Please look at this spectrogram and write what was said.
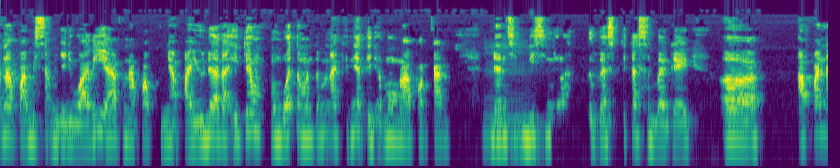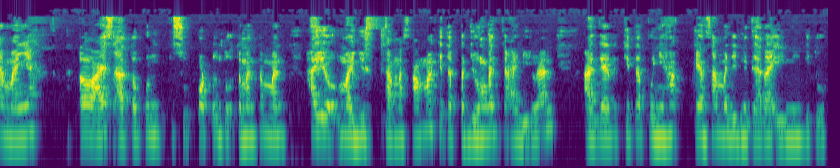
kenapa bisa menjadi waria, kenapa punya payudara, itu yang membuat teman-teman akhirnya tidak mau melaporkan. Dan hmm. di sinilah tugas kita sebagai uh, apa namanya allies ataupun support untuk teman-teman. Hayo maju sama-sama kita perjuangkan keadilan agar kita punya hak yang sama di negara ini gitu.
